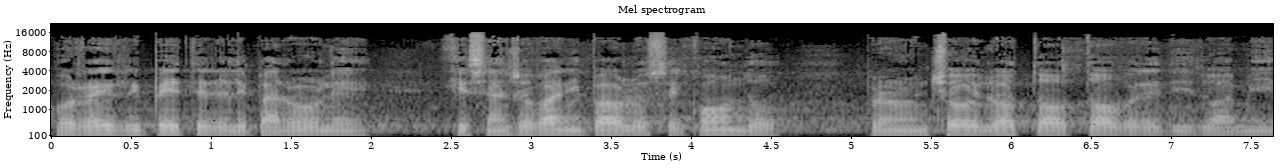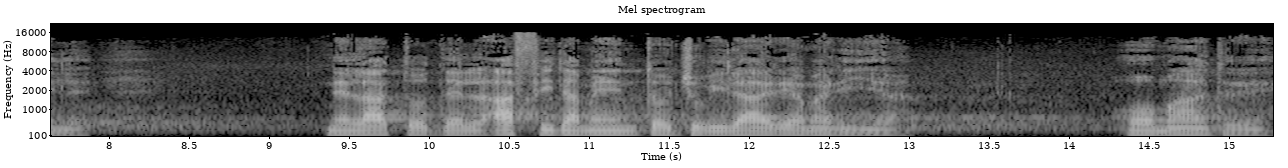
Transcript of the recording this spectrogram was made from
vorrei ripetere le parole che San Giovanni Paolo II pronunciò l'8 ottobre di 2000 nell'atto dell'affidamento giubilare a Maria. O oh Madre,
